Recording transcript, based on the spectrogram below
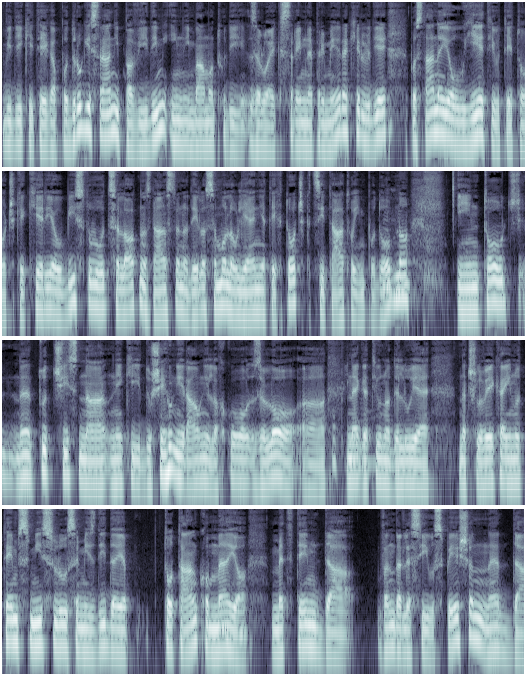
vidiki tega. Po drugi strani pa vidim in imamo tudi zelo ekstremne primere, kjer ljudje postanejo ujeti v te točke, kjer je v bistvu celotno znanstveno delo samo lovljenje teh točk, citatov in podobno. Mm -hmm. In to ne, tudi čist na neki duševni ravni lahko zelo uh, negativno deluje na človeka. In v tem smislu se mi zdi, da je to tanko mejo med tem, da vendarle si uspešen, ne, da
